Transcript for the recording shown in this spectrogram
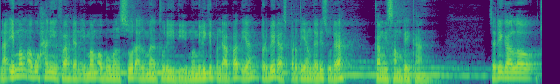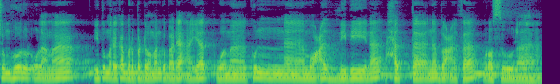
Nah, Imam Abu Hanifah dan Imam Abu Mansur Al-Maturidi memiliki pendapat yang berbeda seperti yang tadi sudah kami sampaikan. Jadi kalau jumhurul ulama itu mereka berpedoman kepada ayat wa ma kunna mu'adzibina hatta nab'atha rasula.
